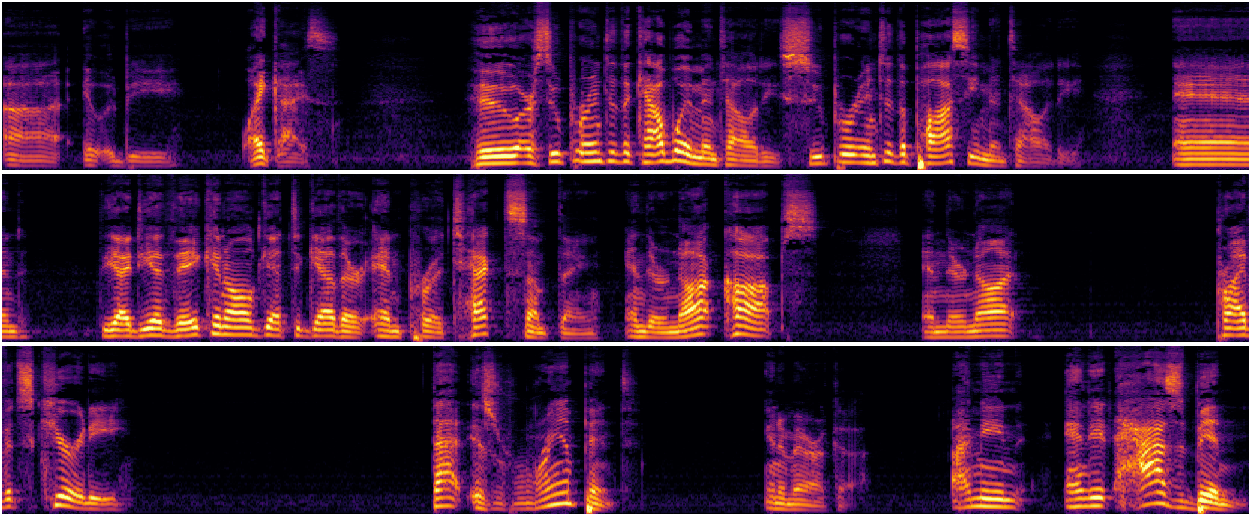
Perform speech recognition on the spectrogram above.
uh, it would be white guys who are super into the cowboy mentality, super into the posse mentality, and the idea they can all get together and protect something, and they're not cops, and they're not private security, that is rampant in America. I mean, and it has been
